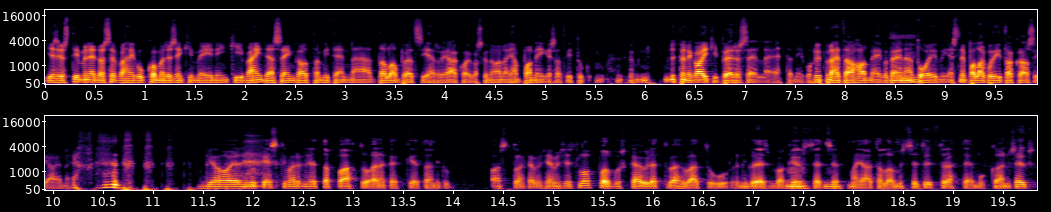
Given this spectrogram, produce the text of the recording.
ja se just menee tämmöisen vähän niin kuin komedisenkin meininkiin, vähintään sen kautta, miten nämä talonpojat siihen reagoi, koska ne on aina ihan paniikissa, että vittu, nyt- nyt menee kaikki perseelle, että niin kuin, nyt me lähdetään hanneen, kun tämä Mhm. enää toimii, ja sitten ne palaa kotiin takaisin aina. Joo, ja niin kuin keskimäärin niille tapahtuu aina kaikkea jotain niin vastoinkäymisiä, missä sitten loppujen lopuksi käy yllättävän hyvä tuuri. Niin kuin esimerkiksi mm, just se, että se majatalo, missä se tyttö lähtee mukaan, niin se yksi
